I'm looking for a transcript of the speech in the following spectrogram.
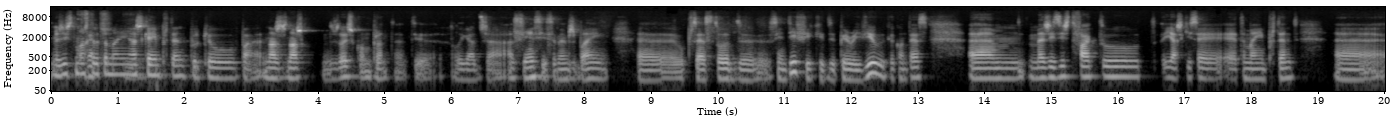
Mas isto mostra corretos. também, acho que é importante porque eu, pá, nós, nós os dois, como pronto, ligados já à ciência e sabemos bem eh, o processo todo de- científico e de peer review que acontece, Ahm, mas existe de facto, e acho que isso é, é também importante, ah,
